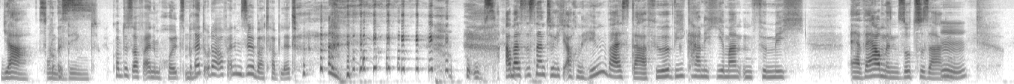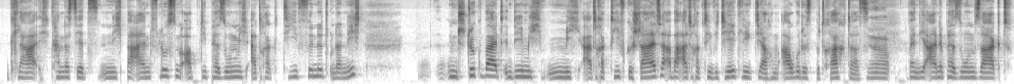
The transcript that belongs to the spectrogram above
Ja, es, unbedingt. Es, kommt es auf einem Holzbrett mhm. oder auf einem Silbertablett? Aber es ist natürlich auch ein Hinweis dafür, wie kann ich jemanden für mich erwärmen, sozusagen. Mhm. Klar, ich kann das jetzt nicht beeinflussen, ob die Person mich attraktiv findet oder nicht ein Stück weit, indem ich mich attraktiv gestalte, aber Attraktivität liegt ja auch im Auge des Betrachters. Ja. Wenn die eine Person sagt,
